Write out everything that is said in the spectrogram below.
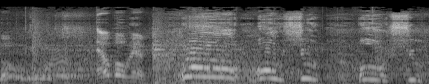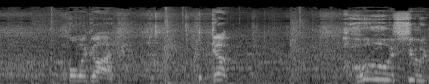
Oh. Elbow him. Oh! Oh, shoot! Oh, shoot! Oh my god. Get up! Oh, shoot!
